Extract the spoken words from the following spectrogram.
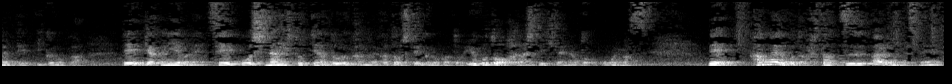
えていくのか。で、逆に言えばね、成功しない人っていうのはどういう考え方をしていくのかということを話していきたいなと思います。で、考えることは2つあるんですね。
